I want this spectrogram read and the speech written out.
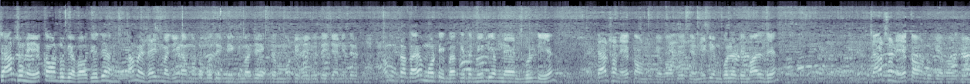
ચારસો ને એકાવન રૂપિયા ભાવ થયો છે. આમે સાઈઝમાં ઝીણા મોટું બધી મિક્સમાં છે એકદમ મોટી સાઈઝ બધી છે, એની અંદર અમુક ટકા હે, મોટી, બાકી તો મીડિયમ ને ગુલટી હે. ચારસો ને એકાવન રૂપિયા ભાવ થયો છે. મીડિયમ ક્વોલિટી માલ છે. ચારસો ને એકાવન રૂપિયા ભાવ થયો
